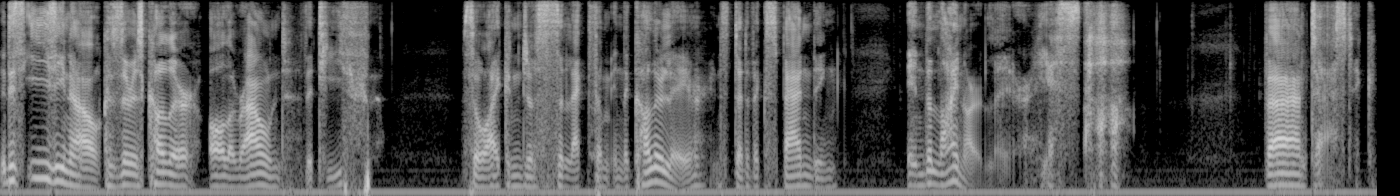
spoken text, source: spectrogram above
It is easy now because there is color all around the teeth. So I can just select them in the color layer instead of expanding in the line art layer. Yes. Fantastic.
